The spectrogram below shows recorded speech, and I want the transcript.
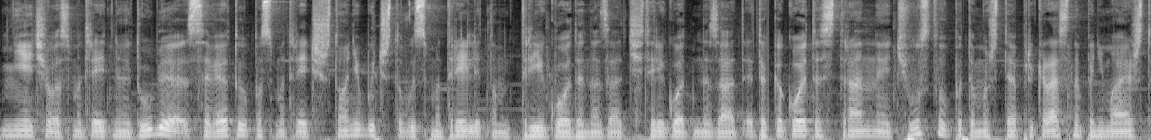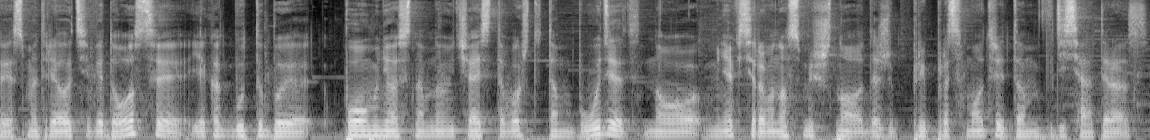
нечего смотреть на Ютубе, советую посмотреть что-нибудь, что вы смотрели там три года назад, четыре года назад. Это какое-то странное чувство, потому что я прекрасно понимаю, что я смотрел эти видосы, я как будто бы помню основную часть того, что там будет, но мне все равно смешно, даже при просмотре там в десятый раз.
